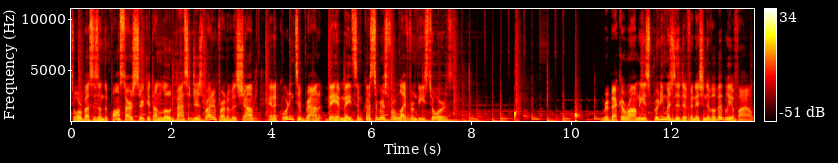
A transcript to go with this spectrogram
tour buses on the Pawn Stars circuit unload passengers right in front of his shop, and according to Brown, they have made some customers for life from these tours. Rebecca Romney is pretty much the definition of a bibliophile.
